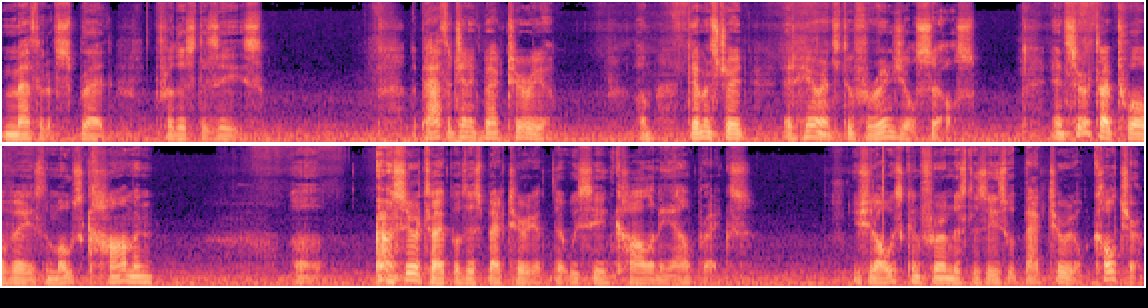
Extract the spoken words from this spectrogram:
method of spread for this disease. The pathogenic bacteria um, demonstrate adherence to pharyngeal cells. And serotype 12A is the most common uh, serotype of this bacteria that we see in colony outbreaks. You should always confirm this disease with bacterial culture.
